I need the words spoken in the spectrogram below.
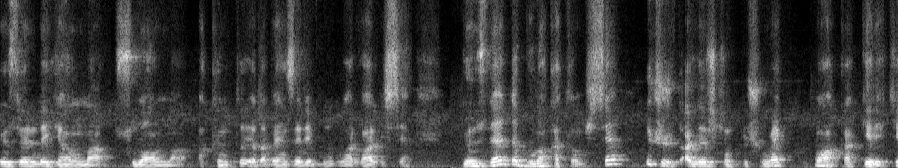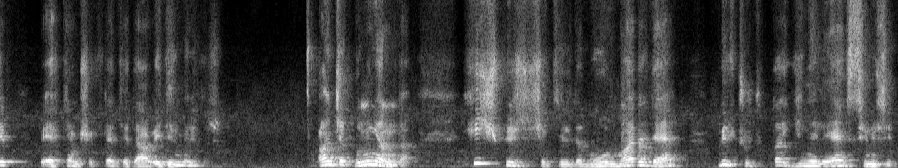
gözlerinde yanma, sulanma, akıntı ya da benzeri bulgular var ise gözler de buna katılmış ise bu çocuk alerjik düşünmek muhakkak gerekir ve erken bir şekilde tedavi edilmelidir. Ancak bunun yanında hiçbir şekilde normalde bir çocukta yineleyen sinüzit,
